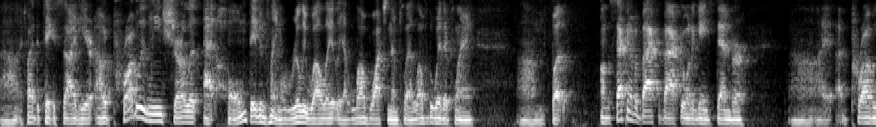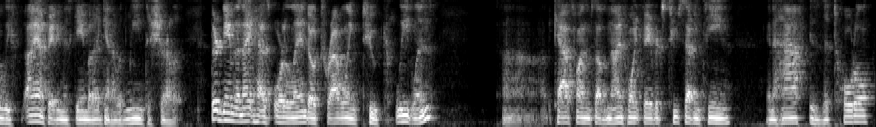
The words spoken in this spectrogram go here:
Uh, if I had to take a side here, I would probably lean Charlotte at home. They've been playing really well lately. I love watching them play. I love the way they're playing. Um, but on the second of a back to back going against Denver, uh, I, I probably I am fading this game, but again, I would lean to Charlotte. Third game of the night has Orlando traveling to Cleveland. Uh, the Cavs find themselves nine point favorites, 217 and a half is the total.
